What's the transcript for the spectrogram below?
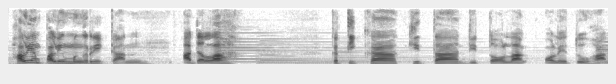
Hal yang paling mengerikan adalah ketika kita ditolak oleh Tuhan.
